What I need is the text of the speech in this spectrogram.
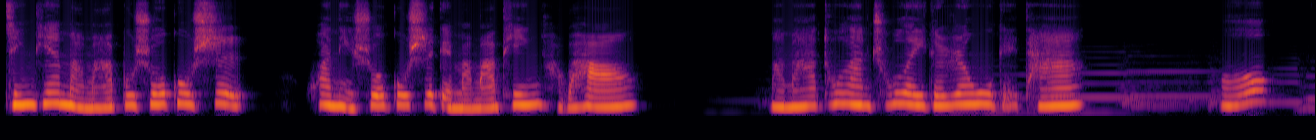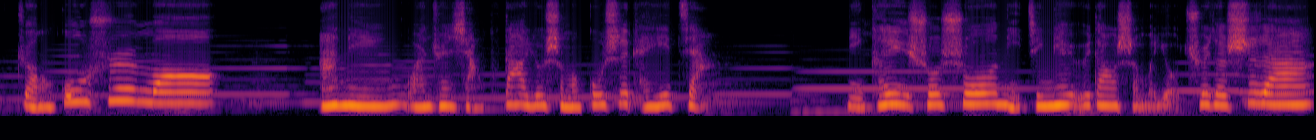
今天妈妈不说故事，换你说故事给妈妈听，好不好？妈妈突然出了一个任务给他。哦，讲故事吗？阿宁完全想不到有什么故事可以讲。你可以说说你今天遇到什么有趣的事啊？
